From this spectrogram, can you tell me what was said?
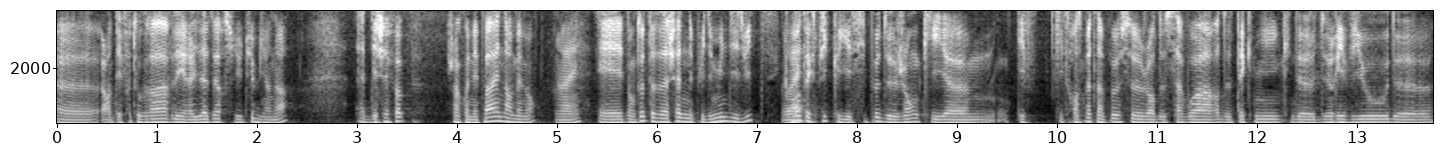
euh, alors, des photographes, des réalisateurs sur YouTube, il y en a. Euh, Des chefs-op, j'en connais pas énormément. ouais. Et donc, toi, tu as ta chaîne depuis 2018. Comment Ouais. t'expliques qu'il y ait si peu de gens qui, euh, qui, qui transmettent un peu ce genre de savoir, de technique, de, de review, de,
